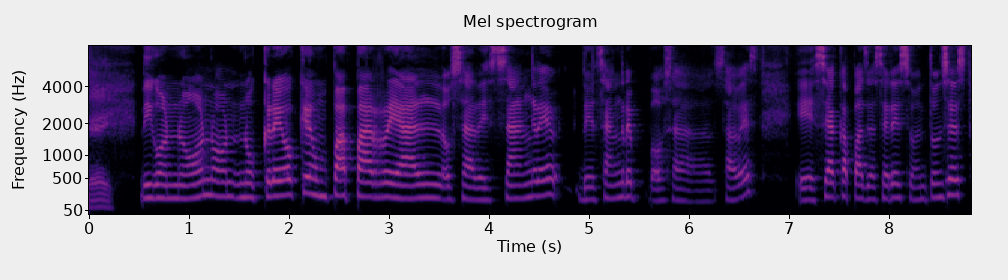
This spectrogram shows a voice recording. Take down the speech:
digo, no, no, no creo que un papá real, o sea, de sangre, de sangre, o sea, ¿sabes? Eh, sea capaz de hacer eso. Entonces,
